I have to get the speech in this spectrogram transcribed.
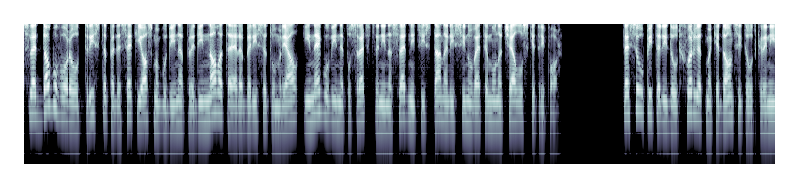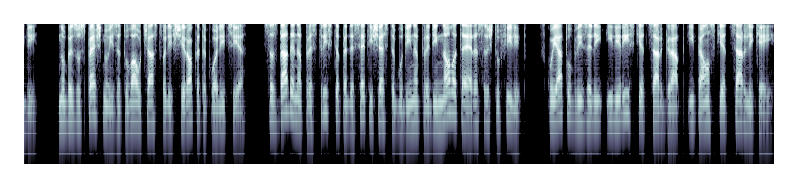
След договора от 358 година преди новата ера Берисът умрял и негови непосредствени наследници станали синовете му начало с Кетрипор. Те се опитали да отхвърлят македонците от Крениди, но безуспешно и за това участвали в широката коалиция, създадена през 356 година преди новата ера срещу Филип, в която влизали и лирийският цар Граб и пеонският цар Ликей.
